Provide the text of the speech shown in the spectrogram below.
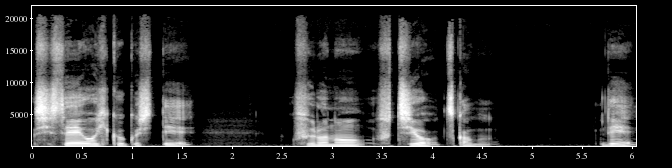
姿勢を低くして風呂の縁をつかむ。で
